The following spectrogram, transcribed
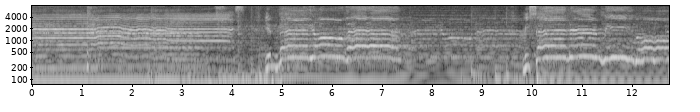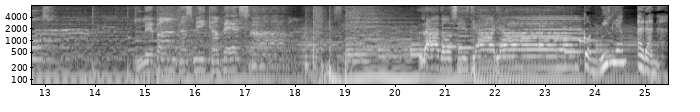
Y en medio de mis enemigos, Levantas mi cabeza. La dosis diaria Con William Arana.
